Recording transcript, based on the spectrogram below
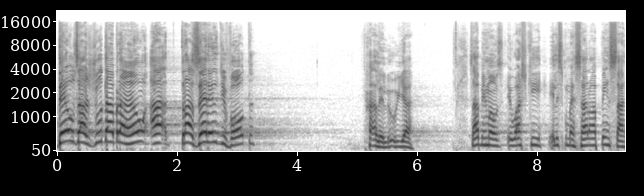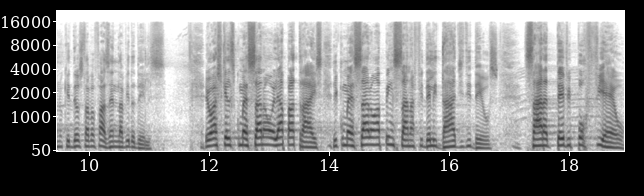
Deus ajuda Abraão a trazer ele de volta. Aleluia. Sabe, irmãos, eu acho que eles começaram a pensar no que Deus estava fazendo na vida deles. Eu acho que eles começaram a olhar para trás e começaram a pensar na fidelidade de Deus. Sara teve por fiel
